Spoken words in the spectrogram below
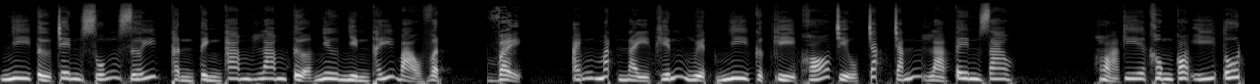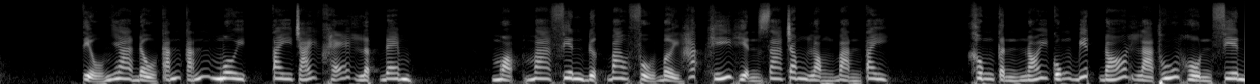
Nhi từ trên xuống dưới, thần tình tham lam tựa như nhìn thấy bảo vật. Vậy, ánh mắt này khiến Nguyệt Nhi cực kỳ khó chịu chắc chắn là tên giao. Hỏa kia không có ý tốt. Tiểu nha đầu cắn cắn môi, tay trái khẽ lật đem. Mọt ma phiên được bao phủ bởi hắc khí hiện ra trong lòng bàn tay. Không cần nói cũng biết đó là thú hồn phiên.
